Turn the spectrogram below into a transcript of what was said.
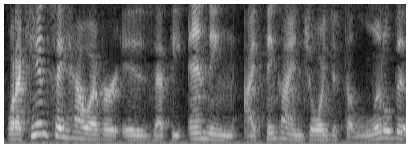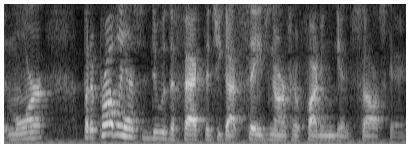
What I can say, however, is that the ending I think I enjoyed just a little bit more, but it probably has to do with the fact that you got Sage Naruto fighting against Sasuke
